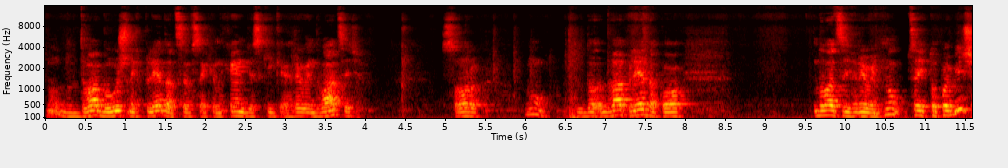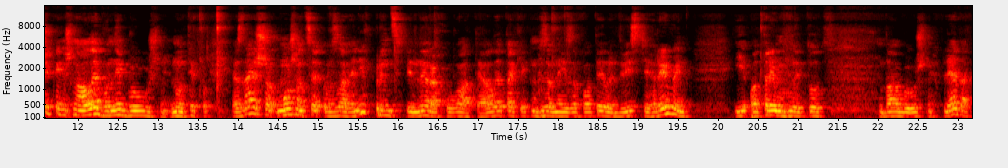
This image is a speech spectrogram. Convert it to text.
Ну, два беушних пледа це в секонд-хенді скільки? Гривень 20, 40. Ну, два пледа по 20 гривень. Ну, це то побільше, звісно, але вони беушні. Ну, типу, я знаю, що можна це взагалі, в принципі, не рахувати, але так як ми за неї заплатили 200 гривень і отримали тут два беушних пледа,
